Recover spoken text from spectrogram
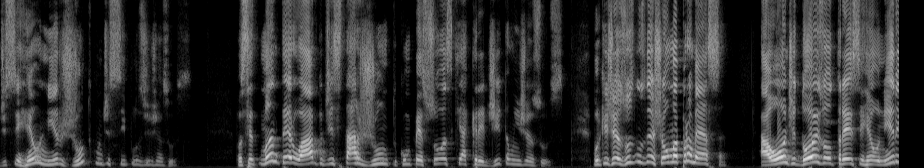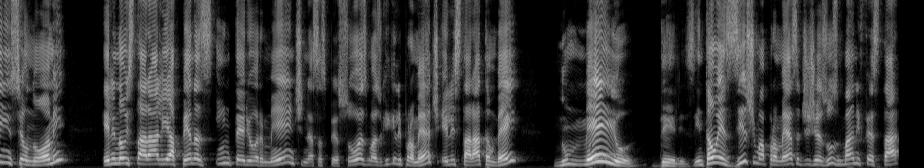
de se reunir junto com discípulos de Jesus. Você manter o hábito de estar junto com pessoas que acreditam em Jesus. Porque Jesus nos deixou uma promessa. Aonde dois ou três se reunirem em seu nome, ele não estará ali apenas interiormente nessas pessoas, mas o que, ele promete? Ele estará também no meio deles. Então existe uma promessa de Jesus manifestar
